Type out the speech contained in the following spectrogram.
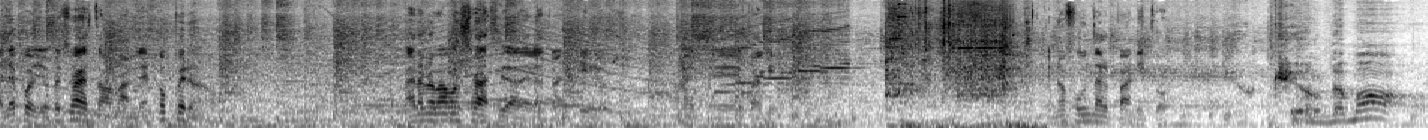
Vale, pues yo pensaba que estaba más lejos, pero no. Ahora nos vamos a la ciudadela, tranquilos. Eh, eh, por aquí. Que no funda el pánico. You killed them all.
